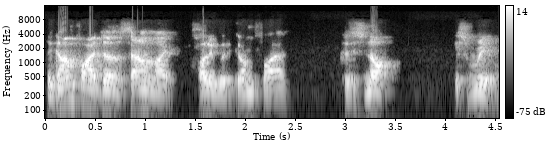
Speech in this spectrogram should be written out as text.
the gunfire doesn't sound like Hollywood gunfire because it's not. It's real.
